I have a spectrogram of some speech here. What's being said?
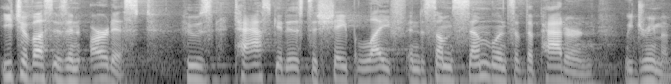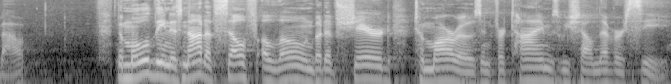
Each of us is an artist whose task it is to shape life into some semblance of the pattern we dream about. The molding is not of self alone, but of shared tomorrows and for times we shall never see.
